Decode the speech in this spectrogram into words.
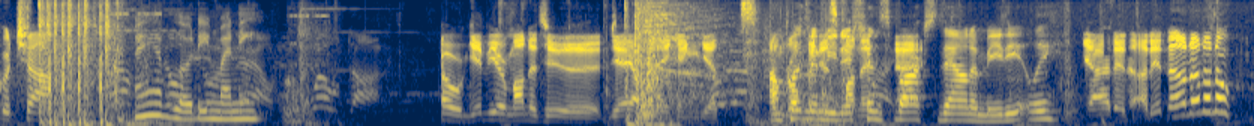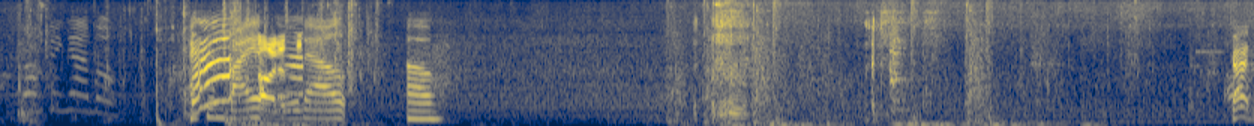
no, it's a taco chan. I have loading money. Oh, give your money to Jay and they can get. I'm putting the munitions money. box down immediately. Yeah, I did. I did. No, no, no, no. I can buy ah, Oh, a that's- loadout. Oh. God.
